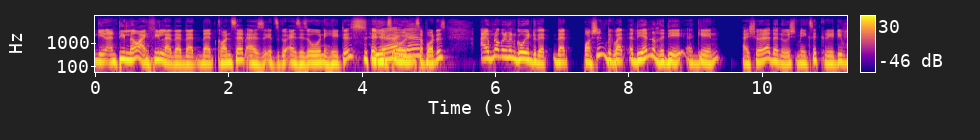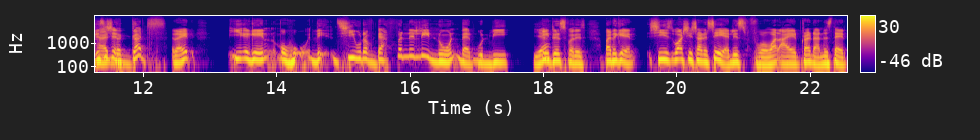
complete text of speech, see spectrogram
again, until now, I feel like that that that concept as it's go, as his own haters and its Yeah, own yeah. supporters. I'm not going to even go into that that portion, bec- but at the end of the day, again, Aishwarya Dhanush makes a creative decision. had the guts right? Again, she would have definitely known that would be Yeah. haters for this. But again, she's what she's trying to say, at least for what I am trying to understand,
